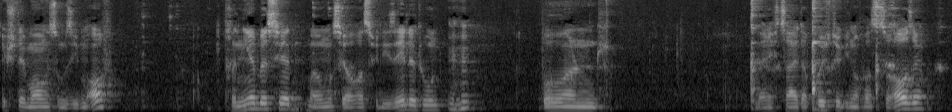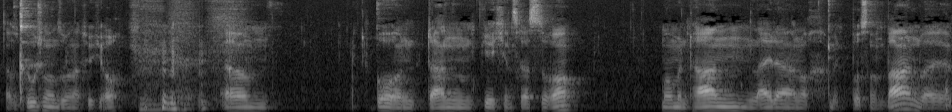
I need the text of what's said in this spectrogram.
ich stehe morgens um sieben auf, trainiere ein bisschen, man muss ja auch was für die Seele tun. Mhm. Und wenn ich Zeit habe, frühstücke ich noch was zu Hause. Also duschen und so natürlich auch. ähm, und dann gehe ich ins Restaurant. Momentan leider noch mit Bus und Bahn, weil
